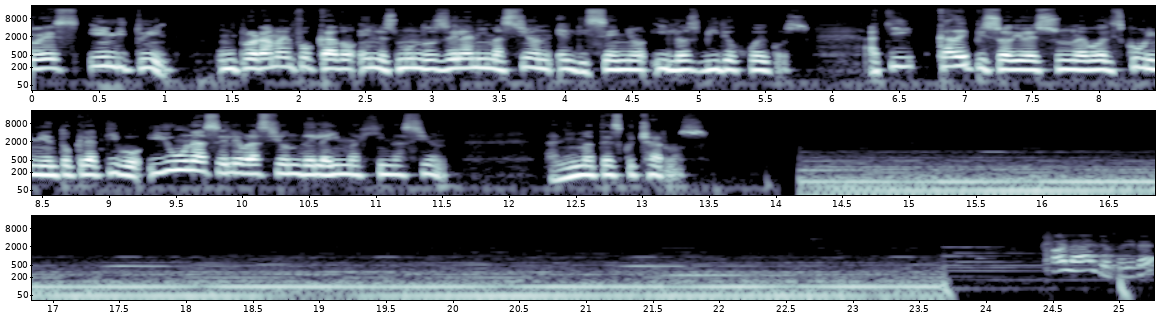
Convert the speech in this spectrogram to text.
Esto es In Between, un programa enfocado en los mundos de la animación, el diseño y los videojuegos. Aquí, cada episodio es un nuevo descubrimiento creativo y una celebración de la imaginación. Anímate a escucharnos. Hola, yo soy Ire.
